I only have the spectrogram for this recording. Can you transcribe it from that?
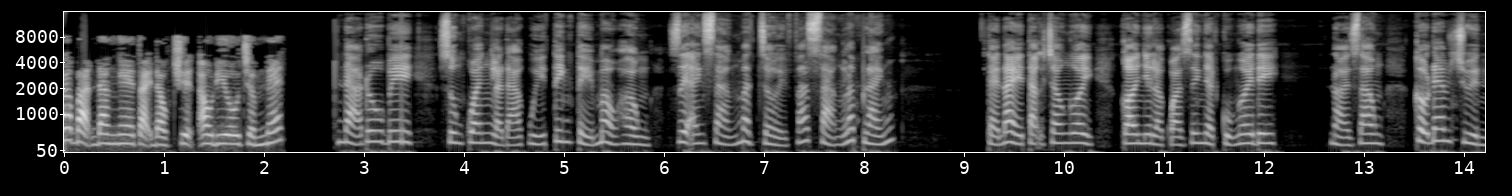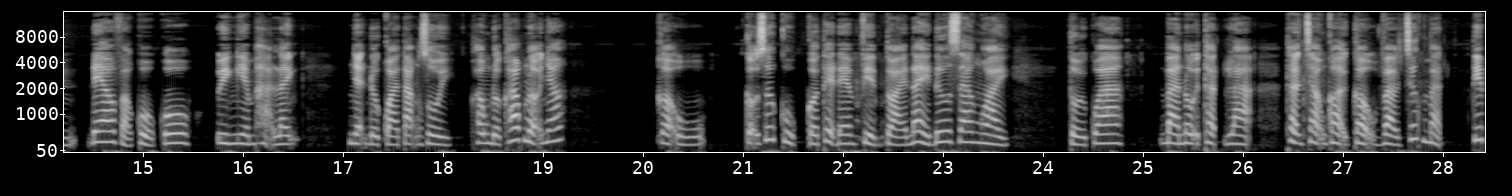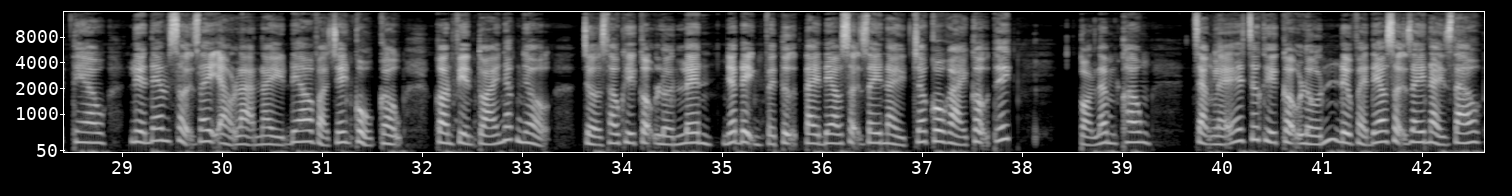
Các bạn đang nghe tại đọc truyện audio.net Đá ruby, xung quanh là đá quý tinh tế màu hồng, dưới ánh sáng mặt trời phát sáng lấp lánh. Cái này tặng cho ngươi, coi như là quà sinh nhật của ngươi đi. Nói xong, cậu đem chuyền đeo vào cổ cô, uy nghiêm hạ lệnh. Nhận được quà tặng rồi, không được khóc nữa nhé. Cậu, cậu rốt cục có thể đem phiền toái này đưa ra ngoài. Tối qua, bà nội thật lạ, thận trọng gọi cậu vào trước mặt. Tiếp theo, liền đem sợi dây ảo lạ này đeo vào trên cổ cậu, còn phiền toái nhắc nhở. Chờ sau khi cậu lớn lên, nhất định phải tự tay đeo sợi dây này cho cô gái cậu thích. Có lâm không? Chẳng lẽ trước khi cậu lớn đều phải đeo sợi dây này sao?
